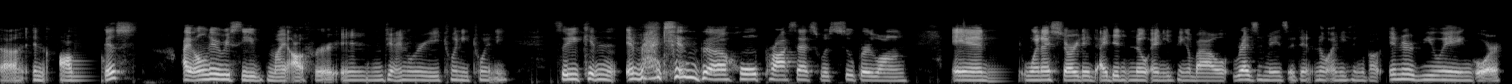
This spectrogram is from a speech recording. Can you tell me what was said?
uh, in August. I only received my offer in January 2020. So you can imagine the whole process was super long. And when I started, I didn't know anything about resumes. I didn't know anything about interviewing or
